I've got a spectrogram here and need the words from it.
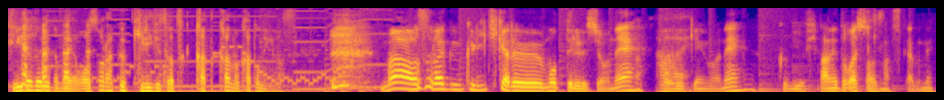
ィーザードリーの場合は、おそらく切り術がつくか、かのかと思います。まあ、おそらくクリティカル持ってるでしょうね。はい。剣はね、首を跳ね飛ばしてきますからね。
